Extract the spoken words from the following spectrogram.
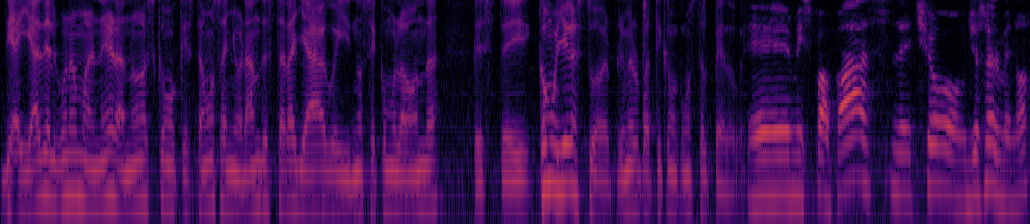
de allá de alguna manera, ¿no? Es como que estamos añorando estar allá, güey, y no sé cómo la onda. Este, ¿Cómo llegas tú? A ver, primero platícame cómo está el pedo, güey. Eh, mis papás, de hecho, yo soy el menor,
